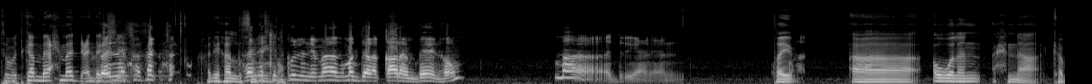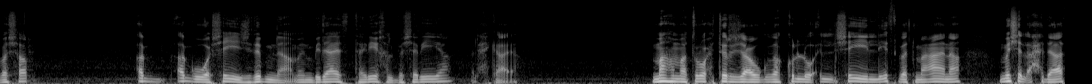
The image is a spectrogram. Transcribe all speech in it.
تبغى تكمل أحمد؟ عندك شيء؟ ف- خليه يخلص فإنك. تقول إني ما ما أقدر أقارن بينهم ما أدري يعني. عن طيب آه أولا إحنا كبشر أق أقوى شيء يجذبنا من بداية تاريخ البشرية الحكاية. مهما تروح ترجع وذا كله الشيء اللي يثبت معانا مش الأحداث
